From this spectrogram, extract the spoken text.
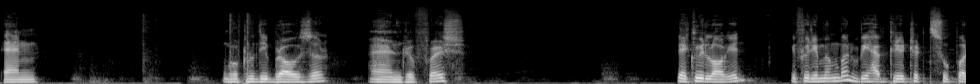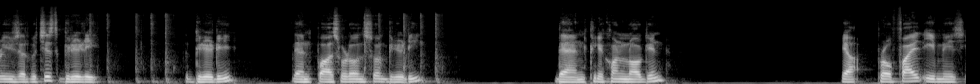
And go to the browser and refresh. Let me log in. If you remember we have created super user which is gridi. Gridi then password also gridi. Then click on login. Yeah profile image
